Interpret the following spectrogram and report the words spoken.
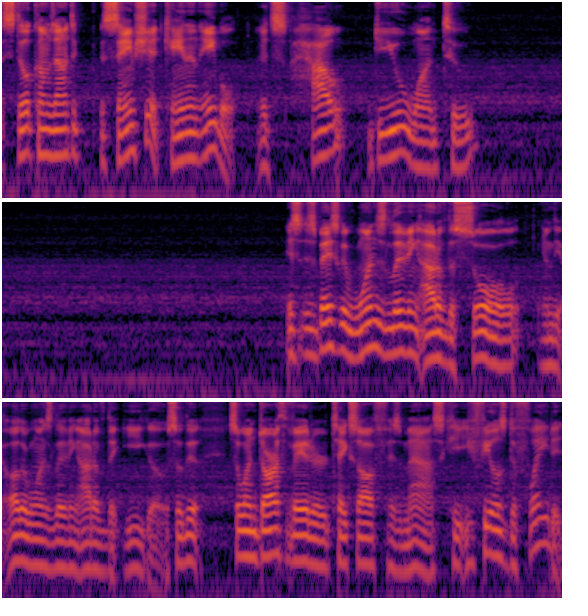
still comes down to the same shit, Cain and Abel. It's how do you want to it's, it's basically one's living out of the soul and the other one's living out of the ego. So the so when Darth Vader takes off his mask, he, he feels deflated.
